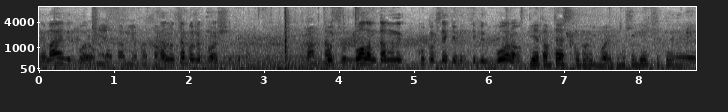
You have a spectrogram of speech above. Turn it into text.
немає відбору? Ні, там є просто. А, ну це може проще, типу. там, Бо там, з футболом там у них купа всяких цих відборів. є там теж купа відборів, тому що є чотири.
